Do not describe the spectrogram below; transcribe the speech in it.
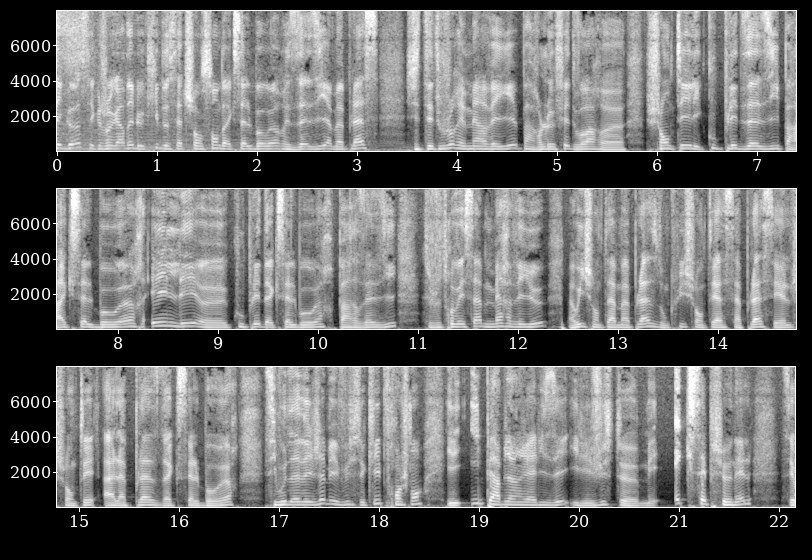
J'étais gosse et que je regardais le clip de cette chanson d'Axel Bauer et Zazie à ma place, j'étais toujours émerveillé par le fait de voir euh, chanter les couplets de Zazie par Axel Bauer et les euh, couplets d'Axel Bauer par Zazie. Je trouvais ça merveilleux. Bah oui, il chantait à ma place, donc lui chantait à sa place et elle chantait à la place d'Axel Bauer. Si vous n'avez jamais vu ce clip, franchement, il est hyper bien réalisé, il est juste euh, mais exceptionnel. C'est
